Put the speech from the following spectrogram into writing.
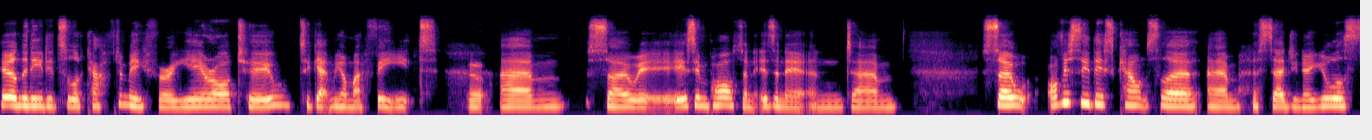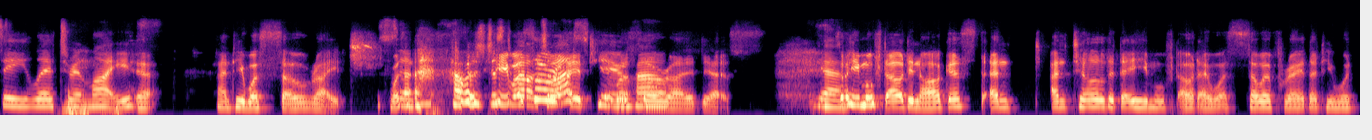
it only needed to look after me for a year or two to get me on my feet. Yep. Um, so it, it's important, isn't it? And um, so obviously, this counselor um, has said, you know, you will see later in life. Yeah. And he was so right. So, I was just he about was so to right. ask you. He was how... so right. Yes. Yeah. So he moved out in August, and until the day he moved out, I was so afraid that he would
